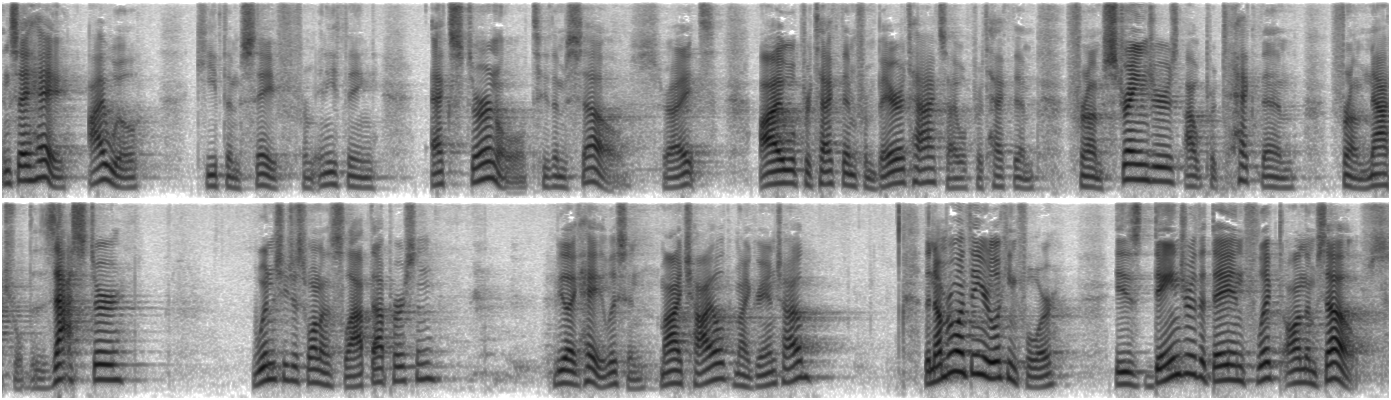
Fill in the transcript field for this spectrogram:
And say, hey, I will keep them safe from anything external to themselves, right? I will protect them from bear attacks. I will protect them from strangers. I will protect them from natural disaster. Wouldn't you just want to slap that person? Be like, hey, listen, my child, my grandchild, the number one thing you're looking for is danger that they inflict on themselves.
